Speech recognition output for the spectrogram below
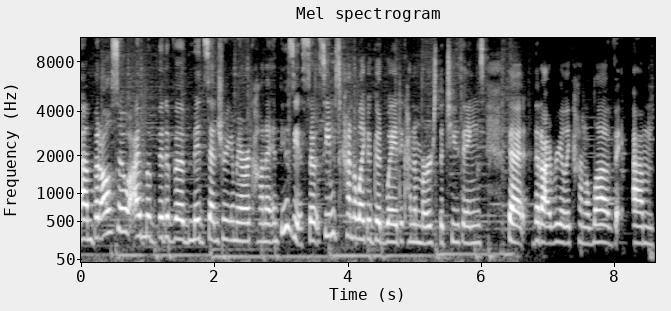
um, but also I'm a bit of a mid-century Americana enthusiast, so it seems kind of like a good way to kind of merge the two things that that I really kind of love. Um,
